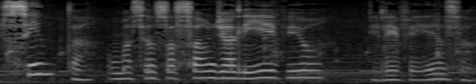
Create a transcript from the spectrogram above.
sinta uma sensação de alívio e leveza.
